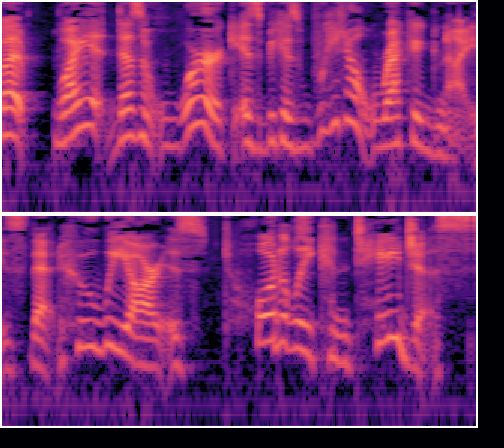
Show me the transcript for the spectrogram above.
But why it doesn't work is because we don't recognize that who we are is totally contagious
